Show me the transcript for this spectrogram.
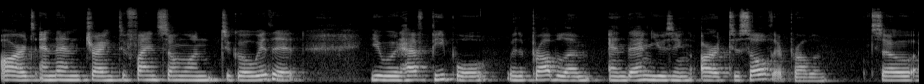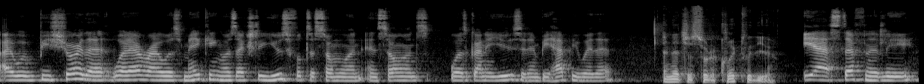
art and then trying to find someone to go with it, you would have people with a problem and then using art to solve their problem. So I would be sure that whatever I was making was actually useful to someone and someone was going to use it and be happy with it. And that just sort of clicked with you. Yes, definitely.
